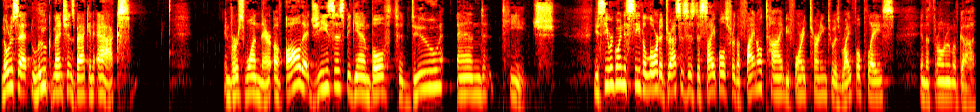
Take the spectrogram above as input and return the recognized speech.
Notice that Luke mentions back in Acts, in verse 1 there, of all that Jesus began both to do and teach. You see, we're going to see the Lord addresses his disciples for the final time before returning to his rightful place in the throne room of God.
